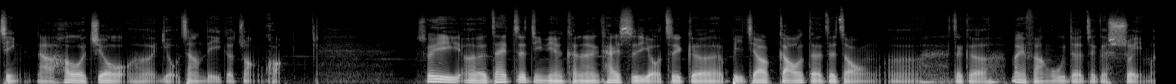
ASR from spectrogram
境，然后就呃有这样的一个状况。所以呃，在这几年可能开始有这个比较高的这种呃这个卖房屋的这个税嘛。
